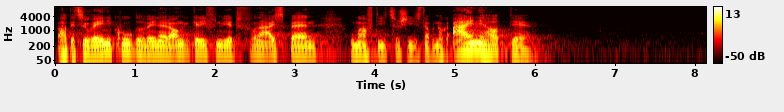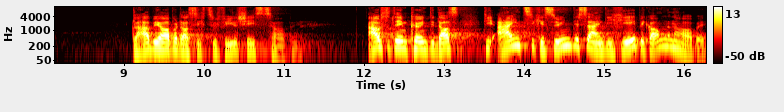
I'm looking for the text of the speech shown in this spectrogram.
Er hatte zu wenig Kugel, wenn er angegriffen wird von Eisbären, um auf die zu schießen. Aber noch eine hatte er. Glaube aber, dass ich zu viel Schiss habe. Außerdem könnte das die einzige Sünde sein, die ich je begangen habe.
